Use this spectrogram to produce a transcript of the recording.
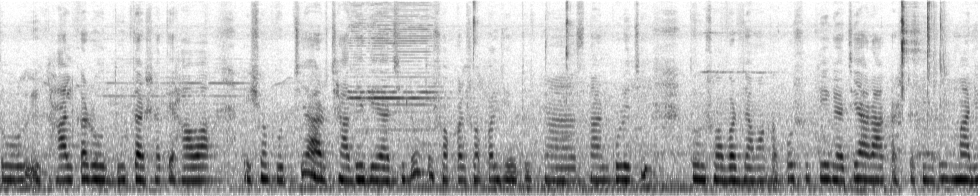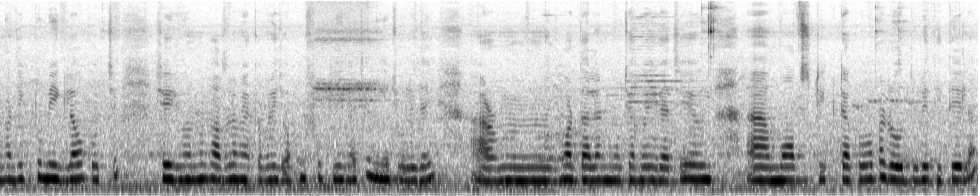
তো হালকা রোদ্দুর, তার সাথে হাওয়া এসব হচ্ছে, আর ছাদে দেওয়া ছিল, তো সকাল সকাল যেহেতু স্নান করেছি, তো সবার জামা কাপড় শুকিয়ে গেছে, আর আকাশটা কিন্তু মাঝে মাঝে একটু মেঘলাও করছে, সেই জন্য ভাবলাম একেবারে যখন শুকিয়ে গেছে নিয়ে চলে যাই। আর ঘর দালান মোচা হয়ে গেছে, ওই মপ স্টিকটাকেও আবার রোদ্দুরে দিতে এলাম,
